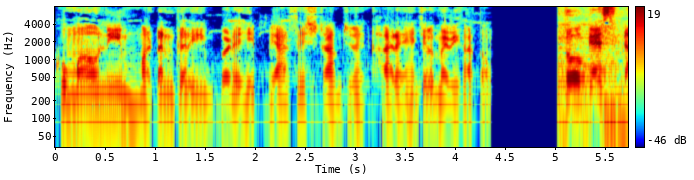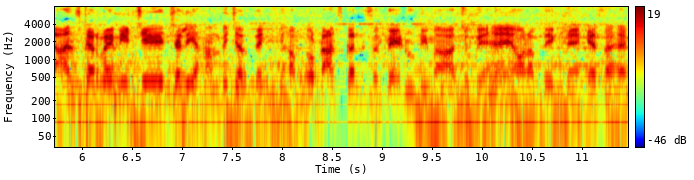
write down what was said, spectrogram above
कुमाऊनी मटन करी, बड़े ही प्यार से स्टाफ जो है खा रहे हैं। चलो मैं भी खाता हूँ। तो गेस्ट डांस कर रहे हैं नीचे। चलिए हम भी चलते हैं, क्योंकि हम तो डांस कर नहीं सकते हैं ड्यूटी में आ चुके हैं और अब देखते हैं कैसा है।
